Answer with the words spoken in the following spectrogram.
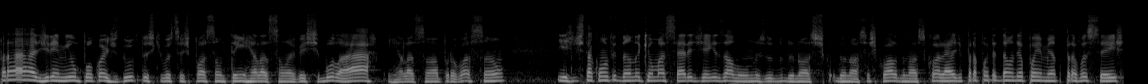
para dirimir um pouco as dúvidas que vocês possam ter em relação a vestibular, em relação à aprovação. E a gente está convidando aqui uma série de ex-alunos do, do, nosso, do nossa escola, do nosso colégio, para poder dar um depoimento para vocês,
